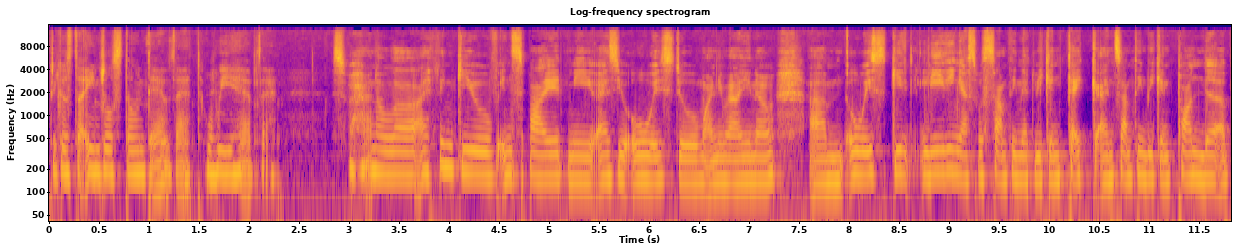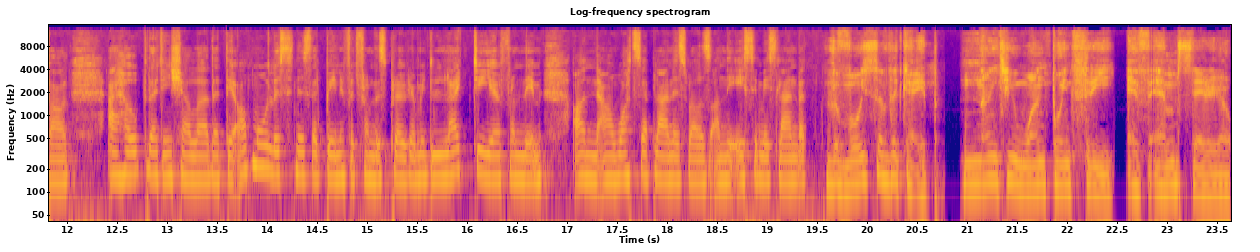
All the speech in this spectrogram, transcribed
Because the angels don't have that. We have that. Subhanallah, I think you've inspired me as you always do, Mu'alima, you know, um, always give, leaving us with something that we can take and something we can ponder about. I hope that inshallah that there are more listeners that benefit from this program. We'd like to hear from them on our WhatsApp line as well as on the SMS line. But The Voice of the Cape, 91.3 FM stereo.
